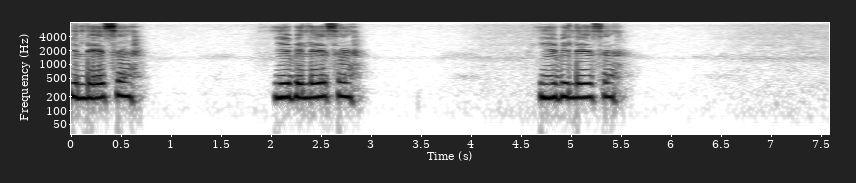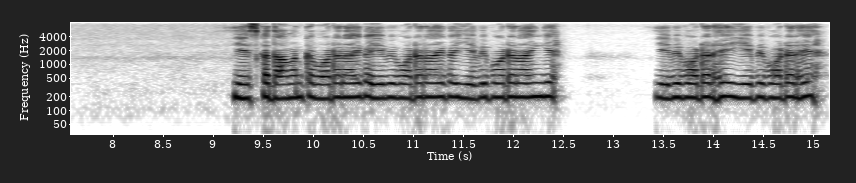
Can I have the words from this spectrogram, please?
ये लेस है। ये भी लेस है। ये भी लेस है। ये इसका दामन का बॉर्डर आएगा, ये भी बॉर्डर आएगा, ये भी बॉर्डर आएँगे। ये भी बॉर्डर है, ये भी बॉर्डर है,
